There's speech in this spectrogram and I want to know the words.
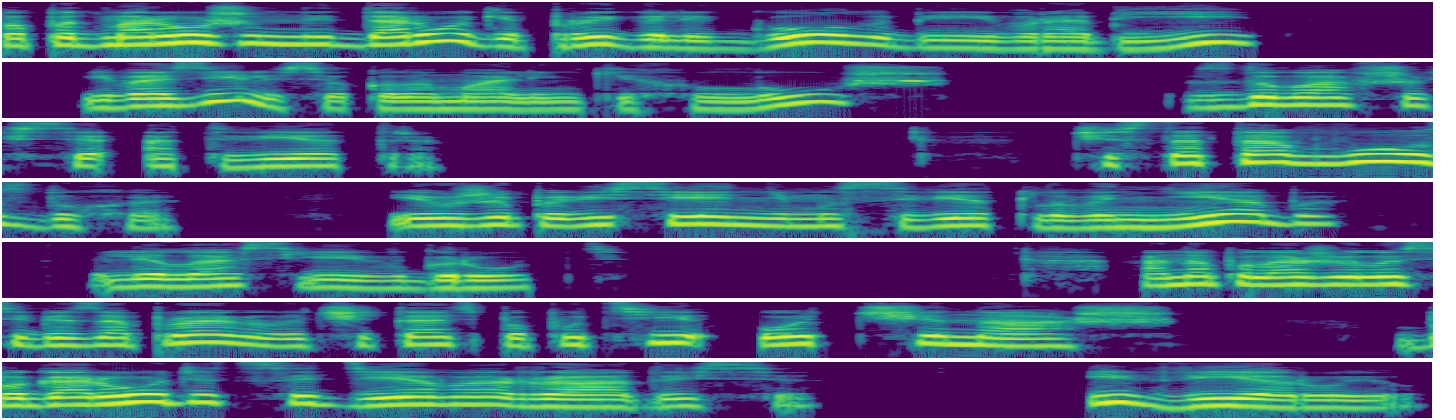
По подмороженной дороге прыгали голуби и воробьи и возились около маленьких луж, вздувавшихся от ветра. Чистота воздуха и уже по-весеннему светлого неба лилась ей в грудь. Она положила себе за правило читать по пути «Отче наш», «Богородица, Дева, радуйся» и «Верую»,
